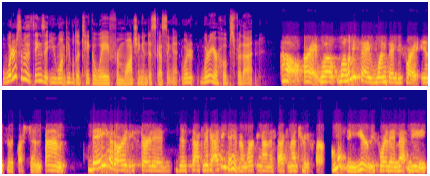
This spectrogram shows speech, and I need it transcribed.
what are some of the things that you want people to take away from watching and discussing it? What are, what are your hopes for that? Oh, all right. Well, well, let me say one thing before I answer the question. Um, they had already started this documentary. I think they had been working on this documentary for almost a year before they met me.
